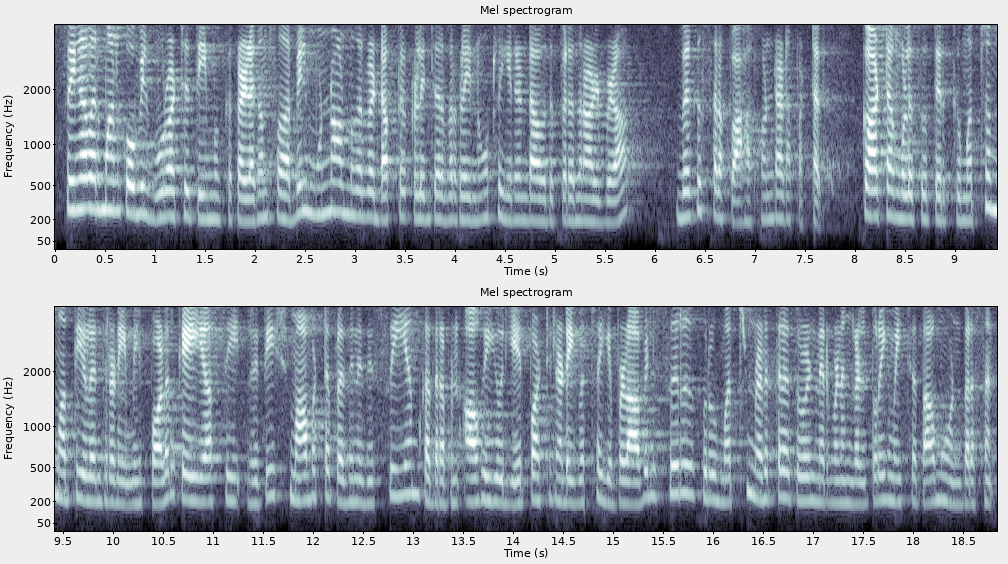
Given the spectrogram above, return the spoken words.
சிங்கபெருமாள் கோவில் ஊராட்சி திமுக கழகம் சார்பில் முன்னாள் முதல்வர் டாக்டர் கலைஞர் அவர்களின் நூற்றி இரண்டாவது பிறந்தநாள் விழா வெகு சிறப்பாக கொண்டாடப்பட்டது. காட்டாங்குளத்தூத்திற்கு மற்றும் மத்திய இளைஞரணி அமைப்பாளர் கே. ஆர். சி. ரிதீஷ் மாவட்ட பிரதிநிதி சி. எம். கதிரவன் ஆகியோர் ஏற்பாட்டில் நடைபெற்ற இவ்விழாவில் சிறு குறு மற்றும் நடுத்தர தொழில் நிறுவனங்கள் துறை அமைச்சர் தாமு அன்பரசன்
